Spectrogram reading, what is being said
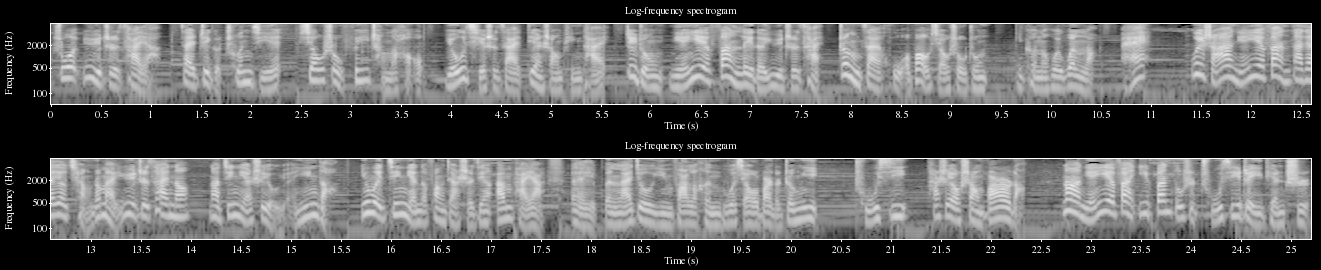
说预制菜呀，在这个春节销售非常的好，尤其是在电商平台，这种年夜饭类的预制菜正在火爆销售中。你可能会问了，哎，为啥年夜饭大家要抢着买预制菜呢？那今年是有原因的，因为今年的放假时间安排呀，哎，本来就引发了很多小伙伴的争议，除夕他是要上班的。那年夜饭一般都是除夕这一天吃，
